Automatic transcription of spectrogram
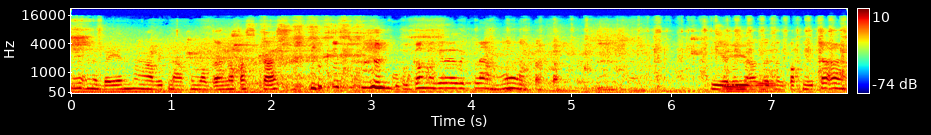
Ay, ano ba yan? Nangabit na ako mag-ano, kaskas. Huwag kang magre-reklamo. Hero na agad nagpakita ah.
